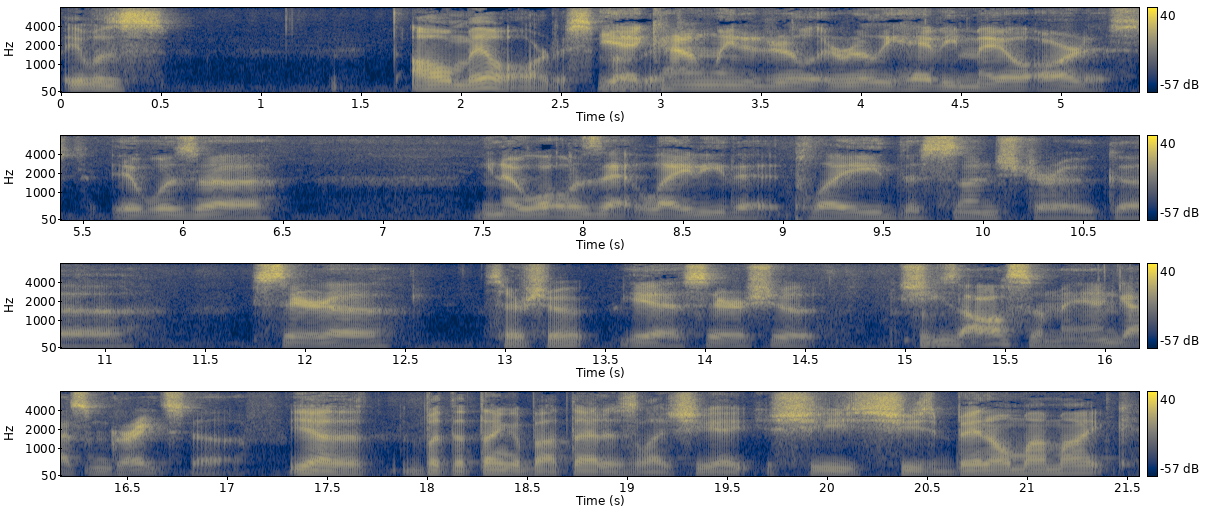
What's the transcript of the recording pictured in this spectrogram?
it was all male artists. Yeah, it kind of leaned a really, really heavy male artist. It was uh, you know, what was that lady that played the Sunstroke? Uh, Sarah. Sarah Shook. Yeah, Sarah Shook. She's awesome, man. Got some great stuff. Yeah, but the thing about that is like she she she's been on my mic,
